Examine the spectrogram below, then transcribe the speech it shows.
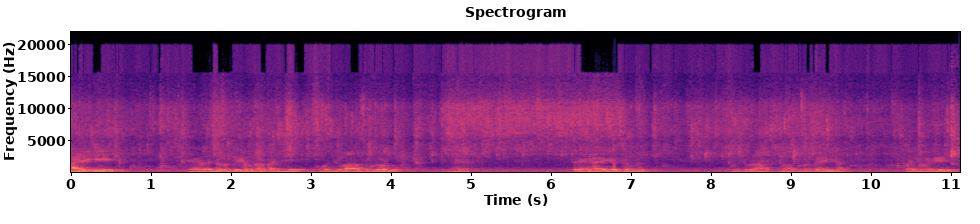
കഴുകി ഏകദേശം തീർന്നാ തന്നെ കുറച്ച് ഗ്ലാസ് കൂടെ ഉള്ളു. ഇത്രയും ഇത്രയും കഴുകിയിട്ടുണ്ട്. കുറച്ച് ഗ്ലാസ് ഗ്ലാസ് കൂടെ കഴിയുക പരിപാടി കഴിയും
